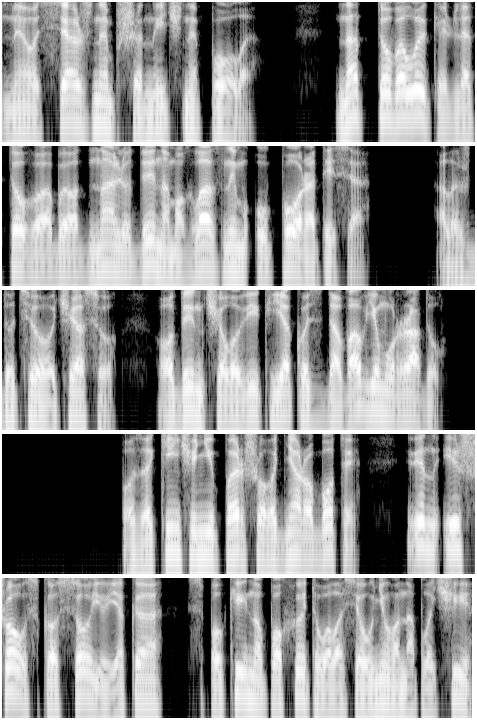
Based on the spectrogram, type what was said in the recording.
неосяжне пшеничне поле, надто велике для того, аби одна людина могла з ним упоратися. Але ж до цього часу один чоловік якось давав йому раду. По закінченні першого дня роботи він ішов з косою, яка спокійно похитувалася у нього на плечі,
